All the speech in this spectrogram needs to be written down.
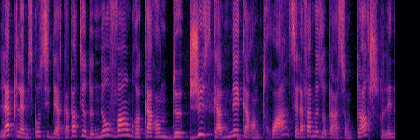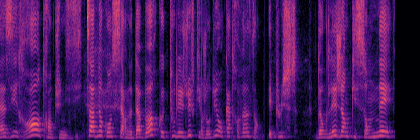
La Clems considère qu'à partir de novembre 42 jusqu'à mai 43, c'est la fameuse opération Torche, les nazis rentrent en Tunisie. Ça ne concerne d'abord que tous les juifs qui aujourd'hui ont 80 ans et plus. Donc les gens qui sont nés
